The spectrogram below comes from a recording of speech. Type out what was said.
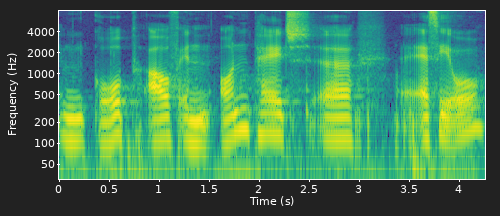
im grob auf in On-Page äh, SEO.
